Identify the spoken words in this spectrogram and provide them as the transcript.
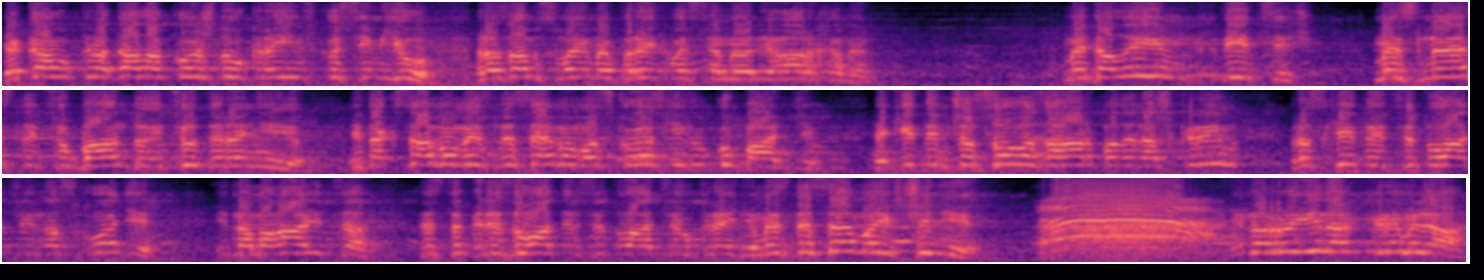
яка украдала кожну українську сім'ю разом з своїми прихвостнями олігархами. Ми дали їм відсіч. Ми знесли цю банду і цю тиранію. І так само ми знесемо московських окупантів, які тимчасово загарбали наш Крим, розхитують ситуацію на сході і намагаються дестабілізувати ситуацію в Україні. Ми знесемо їх чи ні? І на руїнах Кремля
